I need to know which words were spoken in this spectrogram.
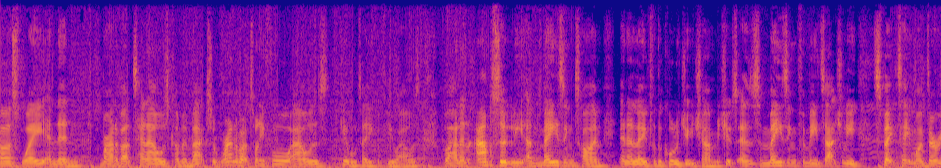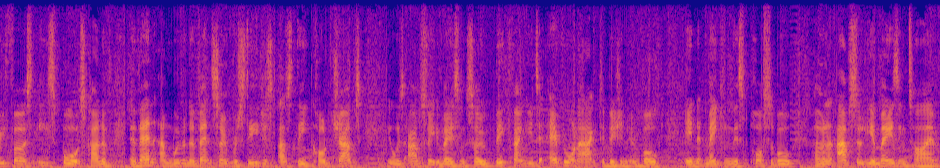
first way and then around about 10 hours coming back. So around about 24 hours give or take a few hours. But I had an absolutely amazing time in LA for the Call of Duty Championships and it's amazing for me to actually spectate my very first esports kind of event and with an event so prestigious as the COD Champs it was absolutely amazing. So big thank you to everyone at Activision involved in making this possible. Having an absolutely amazing time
